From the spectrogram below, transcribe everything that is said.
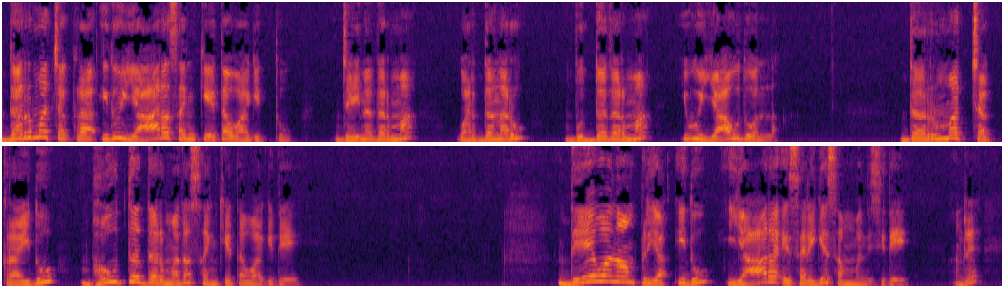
ಧರ್ಮಚಕ್ರ ಇದು ಯಾರ ಸಂಕೇತವಾಗಿತ್ತು? ಜೈನ ಧರ್ಮ, ವರ್ಧನರು ಬುದ್ಧ ಧರ್ಮ, ಇವು ಯಾವುದು ಅಲ್ಲ. ಧರ್ಮಚಕ್ರ ಇದು ಬೌದ್ಧ ಧರ್ಮದ ಸಂಕೇತವಾಗಿದೆ. ದೇವನಾಂಪ್ರಿಯ ಇದು ಯಾರ ಹೆಸರಿಗೆ ಸಂಬಂಧಿಸಿದೆ? ಅಂದರೆ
